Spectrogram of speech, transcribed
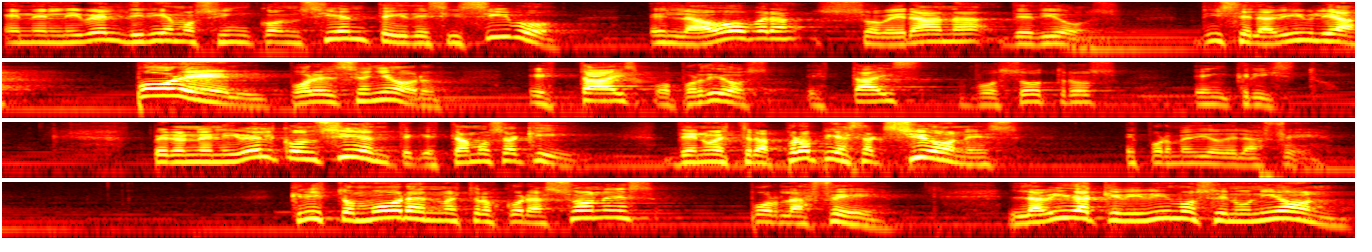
en el nivel, diríamos, inconsciente y decisivo, es la obra soberana de Dios. Dice la Biblia, por Él, por el Señor, estáis, o por Dios, estáis vosotros en Cristo. Pero en el nivel consciente que estamos aquí, de nuestras propias acciones, es por medio de la fe. Cristo mora en nuestros corazones por la fe. La vida que vivimos en unión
